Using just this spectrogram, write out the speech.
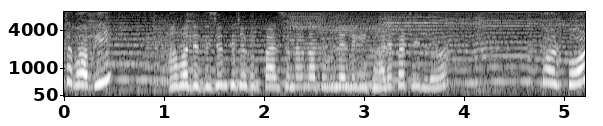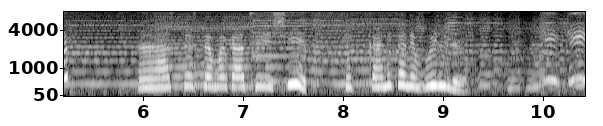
কথা ভাবি? আমাদের দুজনকে যখন পার্সোনাল কথা বলে লেগে ঘরে পাঠাইলো, তারপর? আস্তে আস্তে আমার কাছে এসে কানে কানে বলল, কি কি?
